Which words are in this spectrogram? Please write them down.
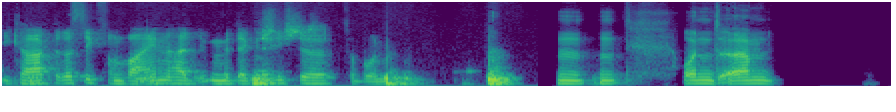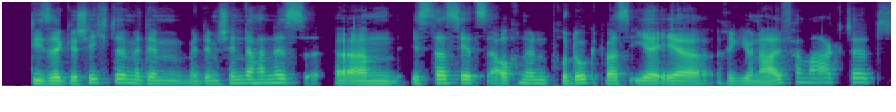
die Charakteristik vom Wein halt eben mit der Geschichte verbunden. Mhm. Und ähm, diese Geschichte mit dem, mit dem Schinderhannes, ähm, ist das jetzt auch ein Produkt, was ihr eher regional vermarktet?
